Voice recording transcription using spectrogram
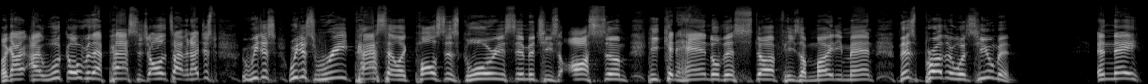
Like I, I, look over that passage all the time, and I just we just we just read past that. Like Paul's this glorious image. He's awesome. He can handle this stuff. He's a mighty man. This brother was human, and they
